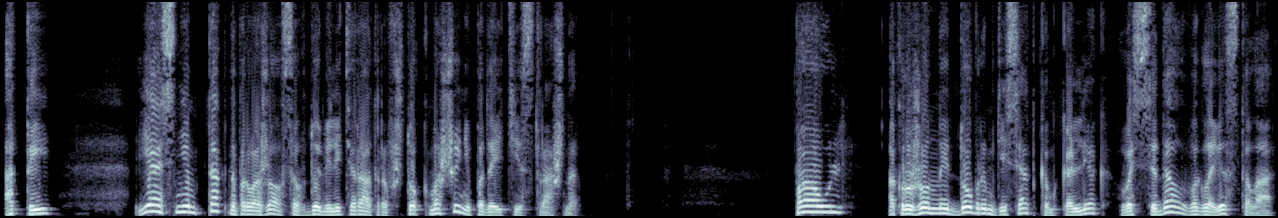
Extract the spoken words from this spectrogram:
А ты? Я с ним так напровожался в доме литераторов, что к машине подойти страшно. Пауль, окруженный добрым десятком коллег, восседал во главе стола.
